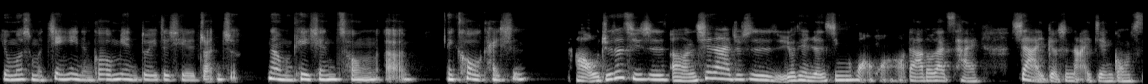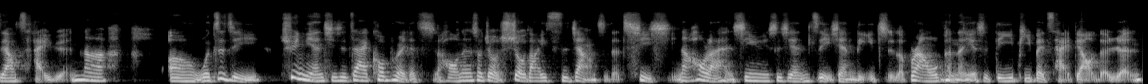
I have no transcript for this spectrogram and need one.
有没有什么建议能够面对这些转折？那我们可以先从呃 Nicole 开始。好，我觉得其实嗯、现在就是有点人心惶惶哈，大家都在猜下一个是哪一间公司要裁员。那呃，我自己去年其实，在 corporate 的时候，那个时候就有嗅到一丝这样子的气息。那后来很幸运是先自己先离职了，不然我可能也是第一批被裁掉的人。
